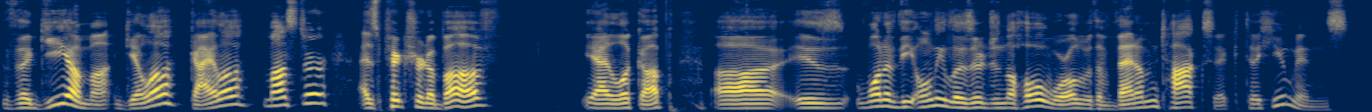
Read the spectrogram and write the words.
the Gila Gila monster, as pictured above, yeah, look up, uh, is one of the only lizards in the whole world with a venom toxic to humans.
